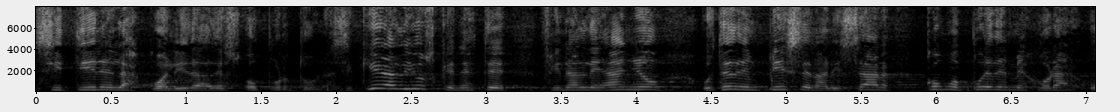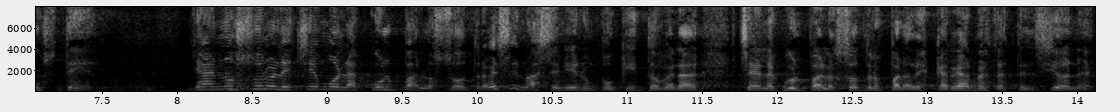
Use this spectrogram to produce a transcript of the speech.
si tiene las cualidades oportunas. Si quiera Dios que en este final de año usted empiece a analizar cómo puede mejorar usted. Ya no solo le echemos la culpa a los otros. A veces nos hace bien un poquito, ¿verdad? Echarle la culpa a los otros para descargar nuestras tensiones.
